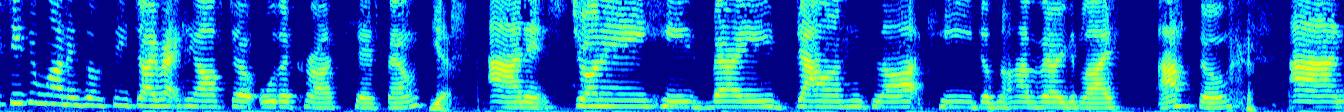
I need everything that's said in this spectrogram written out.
season one is obviously directly after all the Karate Kid films, Yes. and it's Johnny. He's very down on his luck. He does not have a very good life at all, and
